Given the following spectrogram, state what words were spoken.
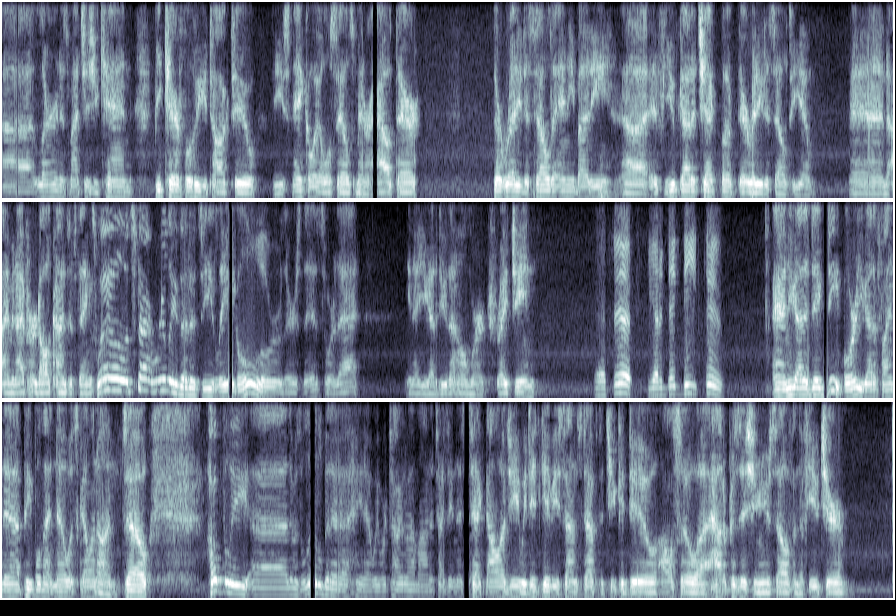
Uh, learn as much as you can. Be careful who you talk to. The snake oil salesmen are out there. They're ready to sell to anybody. Uh, if you've got a checkbook, they're ready to sell to you. And I mean, I've heard all kinds of things. Well, it's not really that it's illegal, or there's this or that. You know, you got to do the homework, right, Gene? That's it. You got to dig deep too. and you got to dig deep, or you got to find out people that know what's going on. So, hopefully, uh, there was a little bit of you know we were talking about monetizing this technology. We did give you some stuff that you could do, also uh, how to position yourself in the future,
